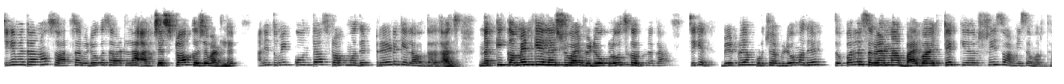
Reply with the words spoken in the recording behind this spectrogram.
ठीक आहे मित्रांनो? सो आजचा व्हिडिओ कसा वाटला? आजचे स्टॉक कसे वाटले? आणि तुम्ही कोणत्या स्टॉकमध्ये ट्रेड केला होता आज? नक्की कमेंट केल्याशिवाय व्हिडिओ क्लोज करू नका. ठीक आहे? भेटूया पुढच्या व्हिडिओमध्ये तोपर्यंत सगळ्यांना bye bye take care Shri Swami Samarth.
